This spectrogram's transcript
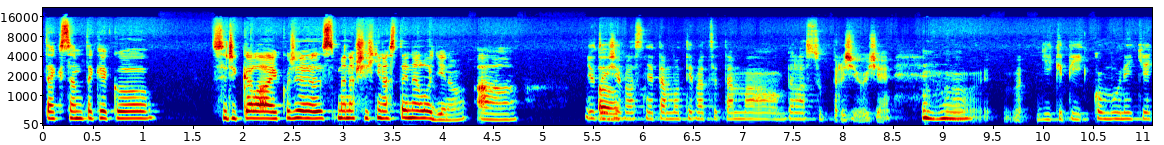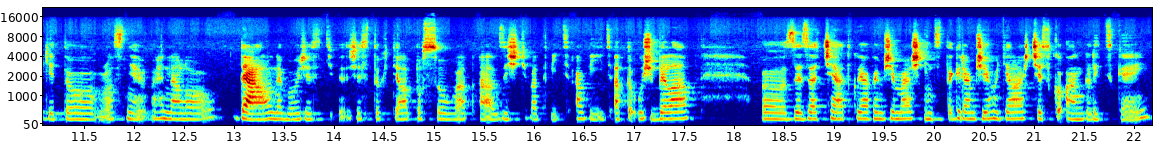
Tak jsem tak jako si říkala, jako, že jsme na všichni na stejné lodi, no. A, jo, takže vlastně ta motivace tam byla super, že jo, že uh-huh. díky té komunitě tě to vlastně hnalo dál, nebo že, že jsi to chtěla posouvat a zjišťovat víc a víc. A to už byla ze začátku, já vím, že máš Instagram, že ho děláš česko-anglický,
